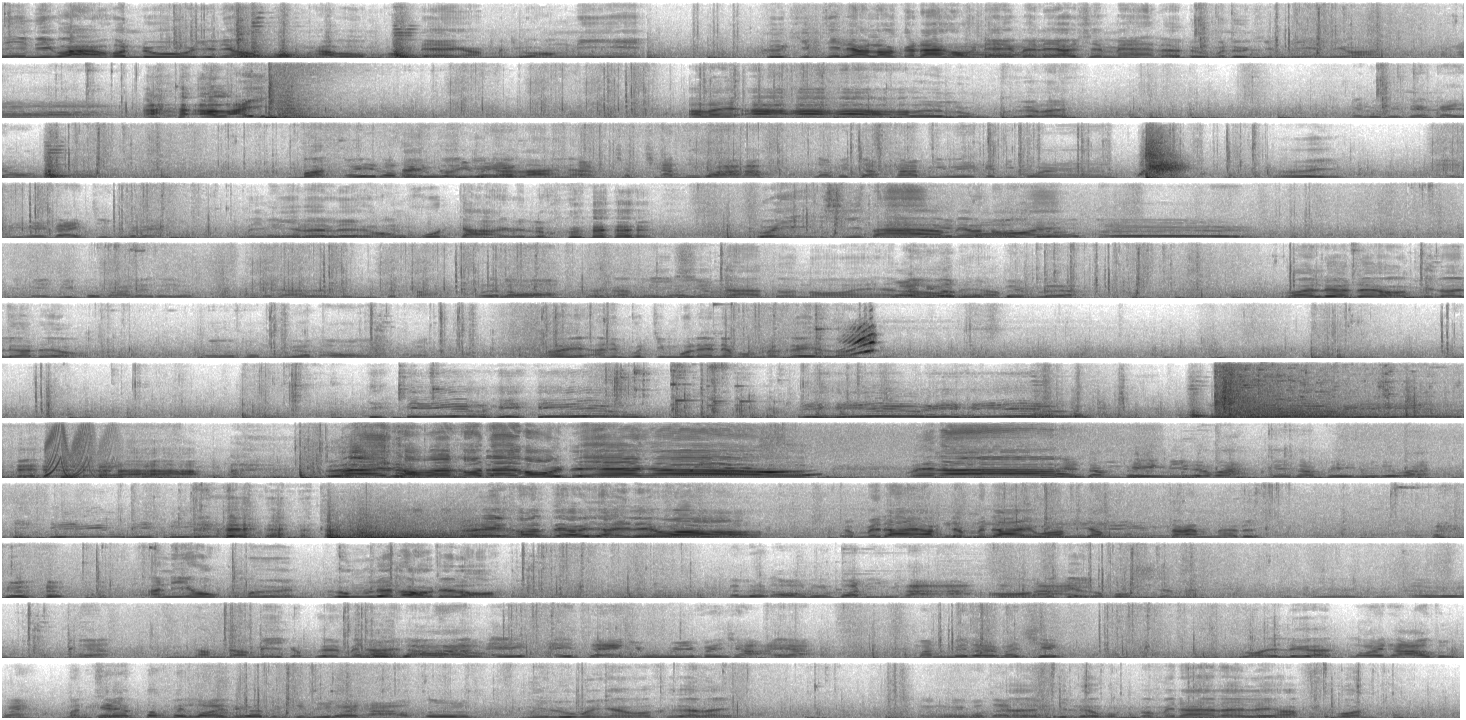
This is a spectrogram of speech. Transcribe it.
นี่ดีกว่าคนดูอยู่ในห้องผมครับผมของแดงอะมันอยู่ห้องนี้ คือคลิปที่แล้วเราก็ได้ของแดงไปแล้วใช่ไหมเดี๋ยวดูมาดูคลิปนี้กันดีกว่าอ่าอะอะไร อะไรอ้าอ้าอ้าอะไรลุงคืออะไรไม่รู้มีเสียงไก่ย่องบอทเฮ้ยเราไปใส่ดูตัวอ PVX ยู่ด้านล่างนะจับชัดๆดีกว่าครับ เราไปจับภาพ PVX กันดีกว่าเอ้ยไหน PVX ได้จริงไหมเนี่ยไม่มีอะไรเลยห้องโคตรกากเลยลุง อุ้ยชีต้าแมวน้อยเออนี่ไม่เห็นมีคนมาเลยแต่ยศไม่ได้เลยเลยมีแต่ตังค์เปิดแล้วเหรอแล้วก็มีเปิดชียังต้าตัวน้อยให้รอยเราเลือดผนะมครับเต็มเลยอะรอยเลือดด้วยเหรอ มีรอยเลือดด้วยเหรอ เออผมเลือดออกเหมือนเอ้ย อันนี้พูดจริงพูดเล่นเนี่ยผมไม่เคยเห็นเลย ฮิวฮิวฮิวฮิวฮิวฮิวเฮ้ยทำไมเขาได้ของแดงอะ ไม่นะ แกจำเพลงนี้ได้ป่ะแกจำเพลงนี้ได้ป่ะฮิวฮิวฮิว เฮ้ยเขาแซวใหญ่เลยว่ะจำไม่ได้ครับจำไม่ได้ความจำผมสั้นนะดิ อันนี้หกหมื่นลุงเลือดออกได้วยเหรอแล้วเลือดออกโดนบอดยิงขาอ๋อไม่เกี่ยวกับผมใช่ไหมโอเคโอเคเออเนี่ยผมทำดาเมจกับเพื่อนสไม่รุได้ปนะว่าคุณลุงไอไอแสง UV ไฟฉายอะ มันไม่ได้มาเช็ครอยเลือด รอยเท้าถูกไหมมันแค่เช็คต้องเป็นรอยเลือดถึงจะมีรอยเท้า เออไม่รู้เหมือนกันว่าคืออะไร เออไม่เข้าใจแต่ที่เหลือผมก็ไม่ได้อะไรเลยครับทุกคน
